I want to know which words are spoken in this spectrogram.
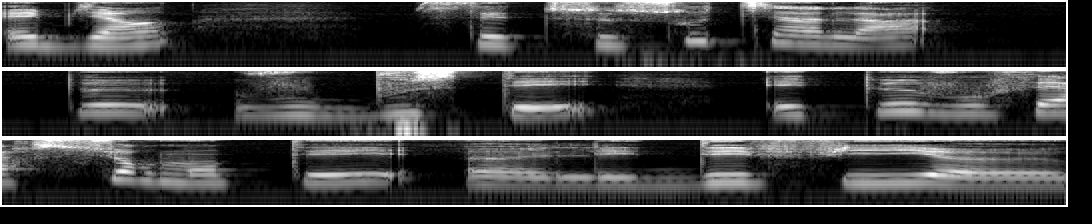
eh bien, ce soutien-là peut vous booster et peut vous faire surmonter euh, les défis euh,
